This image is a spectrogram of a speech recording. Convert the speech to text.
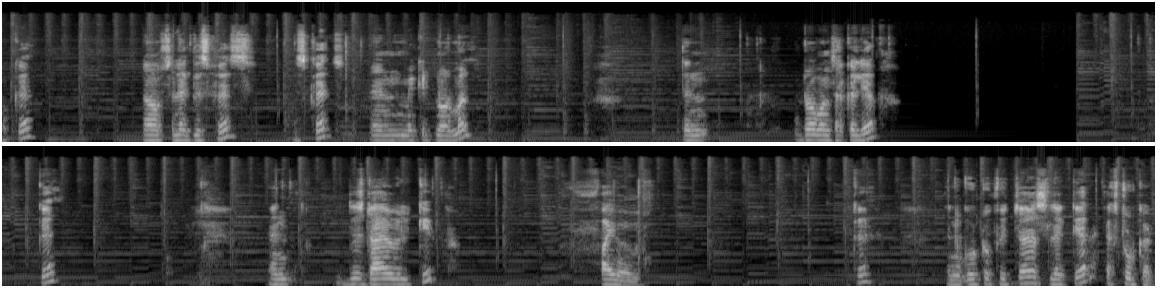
okay. Now select this face sketch and make it normal. Then draw one circle here. Okay. And this die will keep 5 mm okay. Then go to feature select here extrude cut.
